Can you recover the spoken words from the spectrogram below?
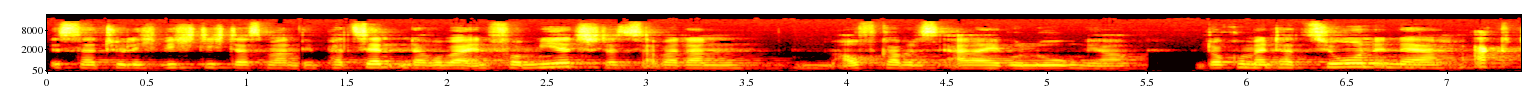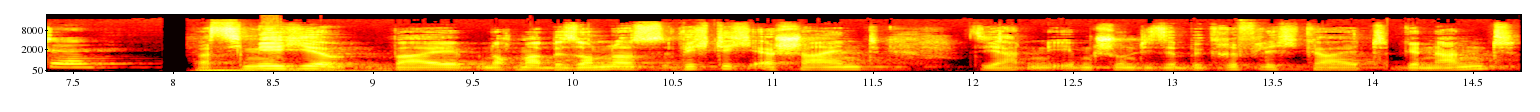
ist natürlich wichtig, dass man den Patienten darüber informiert. Das ist aber dann Aufgabe des Allergologen, ja. Dokumentation in der Akte. Was mir hierbei nochmal besonders wichtig erscheint, Sie hatten eben schon diese Begrifflichkeit genannt.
